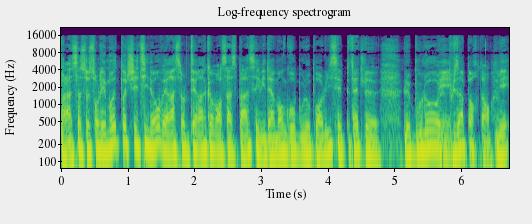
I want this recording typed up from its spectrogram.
Voilà, ça ce sont les mots de Pochettino. On verra sur le terrain comment ça se passe. Évidemment, gros boulot pour lui. C'est peut-être le, le boulot Mais- le plus important. Mais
